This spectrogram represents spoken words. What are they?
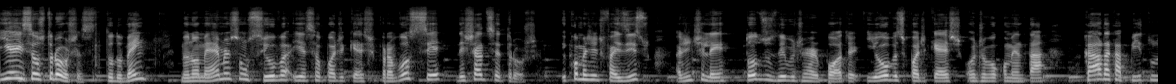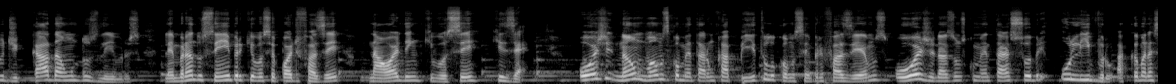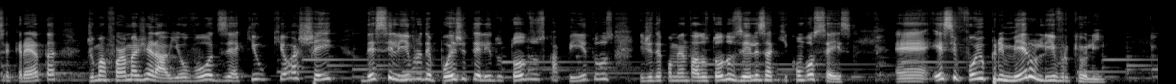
E aí, seus trouxas, tudo bem? Meu nome é Emerson Silva e esse é o podcast para você deixar de ser trouxa. E como a gente faz isso? A gente lê todos os livros de Harry Potter e ouve esse podcast onde eu vou comentar cada capítulo de cada um dos livros. Lembrando sempre que você pode fazer na ordem que você quiser. Hoje não vamos comentar um capítulo, como sempre fazemos. Hoje nós vamos comentar sobre o livro, A Câmara Secreta, de uma forma geral. E eu vou dizer aqui o que eu achei desse livro depois de ter lido todos os capítulos e de ter comentado todos eles aqui com vocês. É, esse foi o primeiro livro que eu li.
